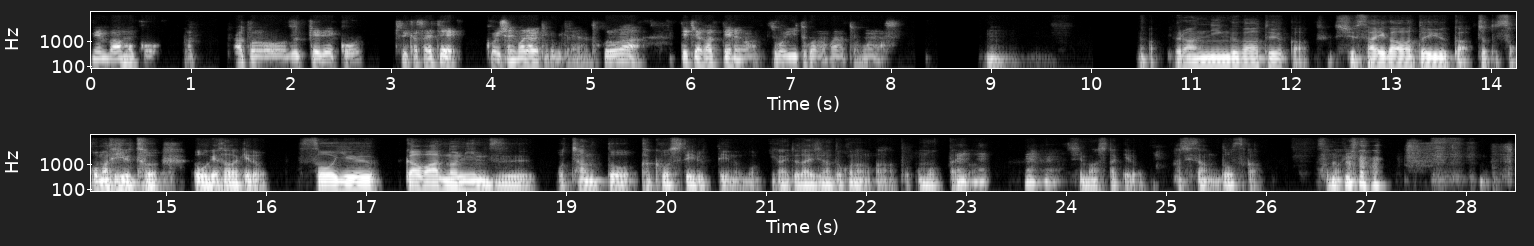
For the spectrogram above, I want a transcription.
メンバーもこう、あ後付けでこう追加されて、こう一緒に盛り上げていくみたいなところが出来上がっているのはすごいいいところなのかなと思います。うんなんかプランニング側というか、主催側というか、ちょっとそこまで言うと 大げさだけど、そういう側の人数をちゃんと確保しているっていうのも意外と大事なとこなのかなと思ったりはうんうんうんうんしましたけど、橋さんどうですか？その辺。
